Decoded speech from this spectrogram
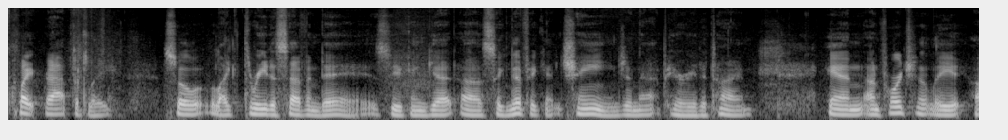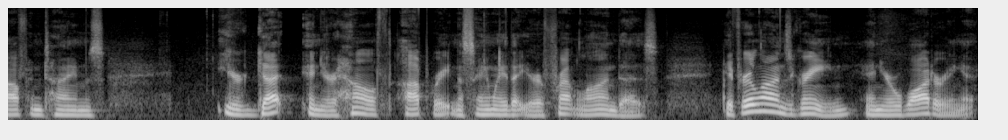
quite rapidly. So, like three to seven days, you can get a significant change in that period of time. And unfortunately, oftentimes, your gut and your health operate in the same way that your front lawn does. If your lawn's green and you're watering it,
